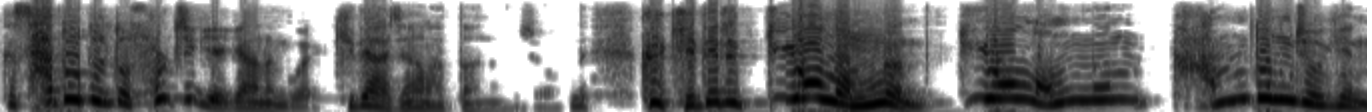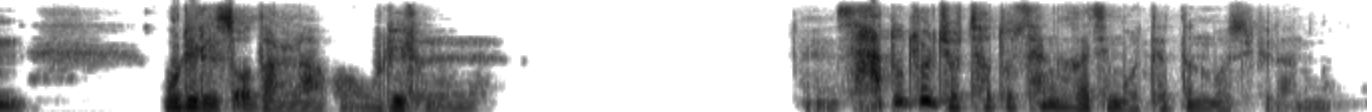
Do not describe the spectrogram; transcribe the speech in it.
그 사도들도 솔직히 얘기하는 거예요. 기대하지 않았다는 거죠. 근데 그 기대를 뛰어넘는, 뛰어넘는 감동적인 우리를 써달라고, 우리를. 예, 사도들조차도 생각하지 못했던 모습이라는 겁니다.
